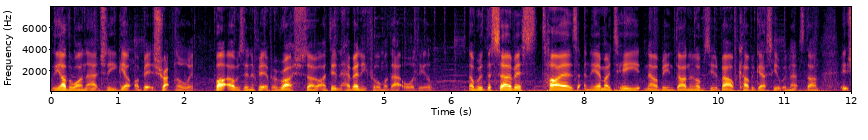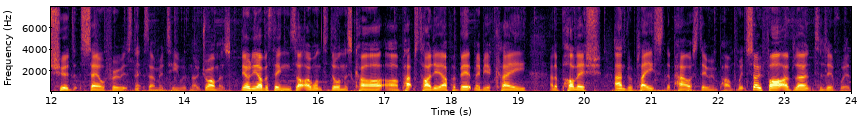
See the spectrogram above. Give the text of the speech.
the other one actually got a bit of shrapnel in. But I was in a bit of a rush, so I didn't have any film of that ordeal. Now with the service, tyres and the MOT now being done and obviously the valve cover gasket when that's done, it should sail through its next MOT with no dramas. The only other things that I want to do on this car are perhaps tidy it up a bit, maybe a clay and a polish and replace the power steering pump, which so far I've learnt to live with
